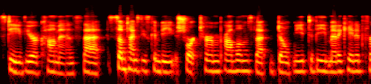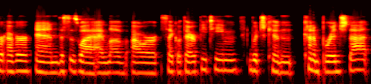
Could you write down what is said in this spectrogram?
Steve your comments that sometimes these can be short-term problems that don't need to be medicated forever and this is why I love our psychotherapy team which can kind of bridge that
